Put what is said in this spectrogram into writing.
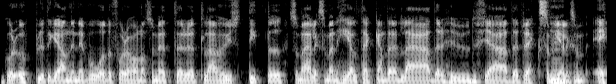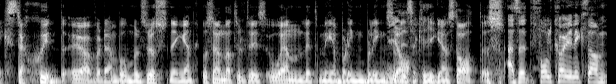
går upp lite grann i nivå, då får du ha något som heter ett lahystittel, som är liksom en heltäckande läder, hud, fjäderdräkt som Mm. ger liksom extra skydd över den bomullsrustningen. Och sen naturligtvis oändligt med bling-bling som Ja. visar krigarens status. Alltså folk har ju liksom,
